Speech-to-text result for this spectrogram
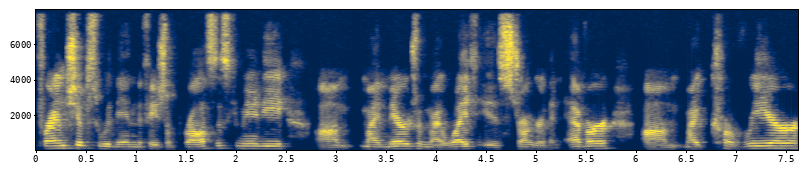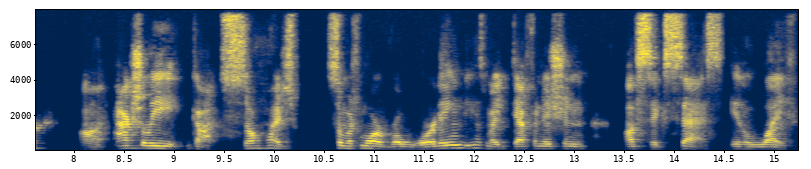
friendships within the facial paralysis community. Um, my marriage with my wife is stronger than ever. Um, my career uh, actually got so much, so much more rewarding because my definition of success in life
